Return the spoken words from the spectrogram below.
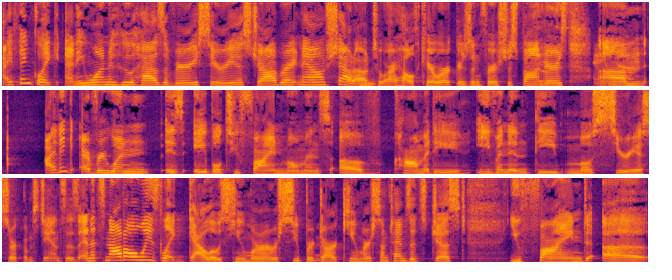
I think like anyone who has a very serious job right now, shout out to our healthcare workers and first responders. Um, I think everyone is able to find moments of comedy, even in the most serious circumstances. And it's not always like gallows humor or super dark humor. Sometimes it's just you find uh,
